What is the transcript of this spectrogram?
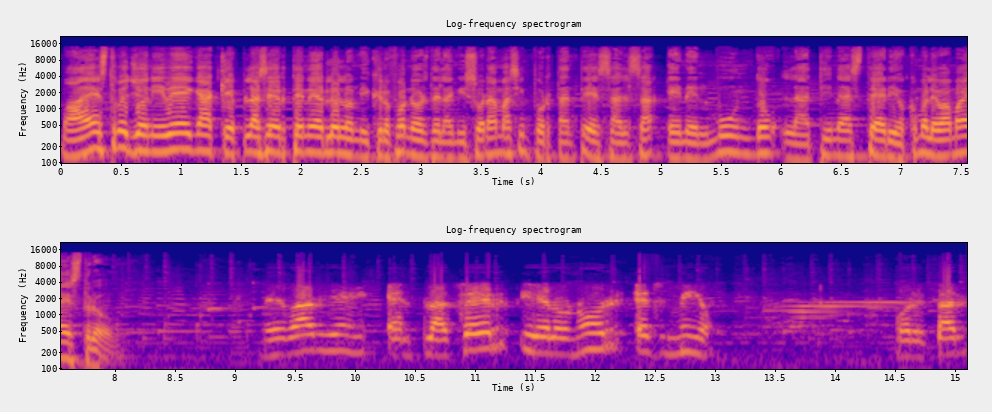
Maestro Johnny Vega, qué placer tenerlo en los micrófonos de la emisora más importante de salsa en el mundo, Latina Stereo. ¿Cómo le va, maestro? Me va bien, el placer y el honor es mío por estar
